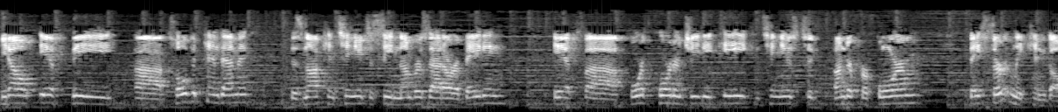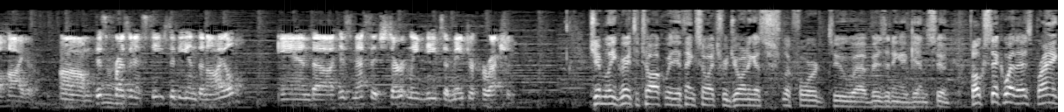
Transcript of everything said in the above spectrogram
You know, if the uh, COVID pandemic does not continue to see numbers that are abating, if uh, fourth quarter GDP continues to underperform, they certainly can go higher. Um, this right. president seems to be in denial, and uh, his message certainly needs a major correction. Jim Lee, great to talk with you. Thanks so much for joining us. Look forward to uh, visiting again soon. Folks, stick with us. Frank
